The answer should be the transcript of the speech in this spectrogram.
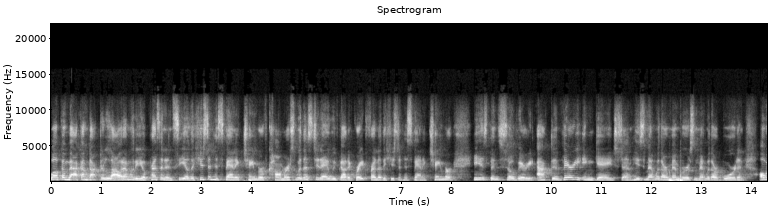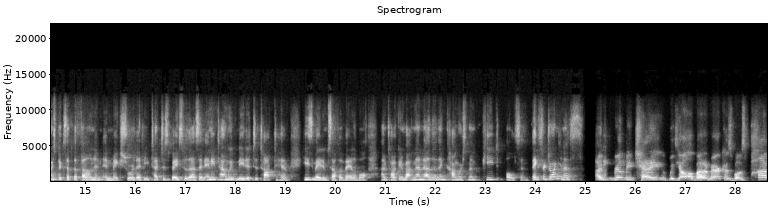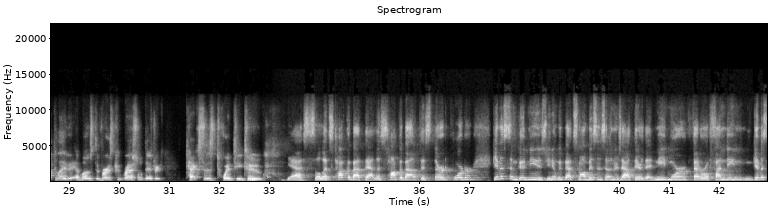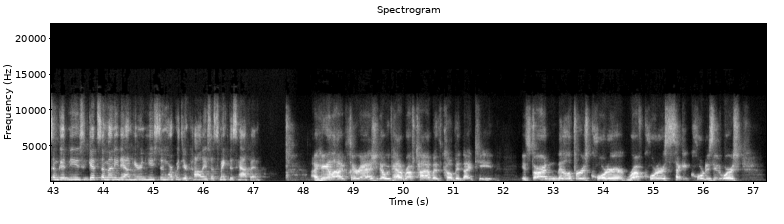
Welcome back. I'm Dr. Laura Murillo, President and CEO of the Houston Hispanic Chamber of Commerce. With us today, we've got a great friend of the Houston Hispanic Chamber. He has been so very active, very engaged, and he's met with our members and met with our board and always picks up the phone and, and makes sure that he touches base with us. And anytime we've needed to talk to him, he's made himself available. I'm talking about none other than Congressman Pete Olson. Thanks for joining us. I'm thrilled to be chatting with y'all about America's most populated and most diverse congressional district, Texas 22. Yes, so let's talk about that. Let's talk about this third quarter. Give us some good news. You know, we've got small business owners out there that need more federal funding. Give us some good news. Get some money down here in Houston. Work with your colleagues. Let's make this happen. I hear a lot of clear. As you know, we've had a rough time with COVID 19 it started in the middle of first quarter, rough quarter, second quarter is even worse.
